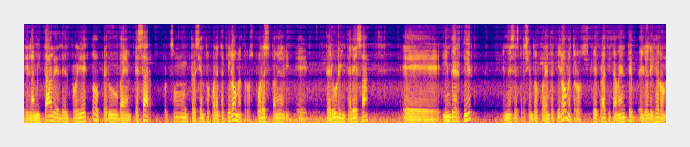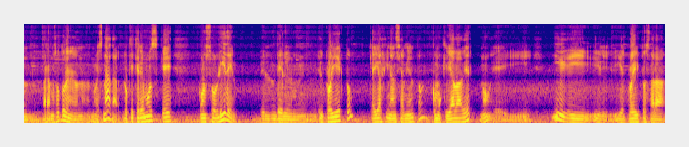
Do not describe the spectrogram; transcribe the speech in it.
en la mitad del, proyecto, Perú va a empezar, porque son 340 kilómetros. Por eso también eh, Perú le interesa eh, invertir en esos 340 kilómetros, que prácticamente ellos dijeron, para nosotros no, es nada. Lo que queremos es que consoliden el, proyecto, que haya financiamiento, como que ya va a haber, ¿no? Eh, y, el proyecto estará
